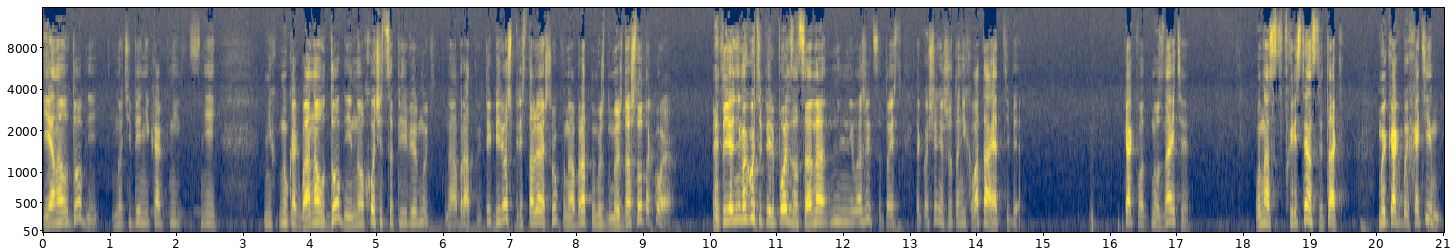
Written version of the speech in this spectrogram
и она удобней, но тебе никак не с ней, не, ну как бы она удобнее, но хочется перевернуть на обратную. Ты берешь, переставляешь руку на обратную мышцу, думаешь, да что такое? Это я не могу теперь пользоваться, она не, ложится. То есть такое ощущение, что что-то не хватает тебе. Как вот, ну знаете, у нас в христианстве так, мы как бы хотим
